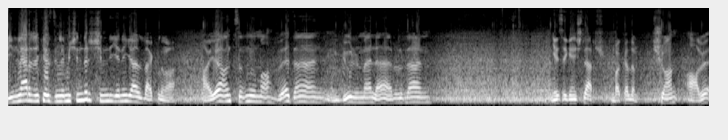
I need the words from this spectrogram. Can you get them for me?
binlerce kez dinlemişimdir. Şimdi yeni geldi aklıma. Hayatımı mahveden gülmelerden. Neyse gençler bakalım. Şu an abi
